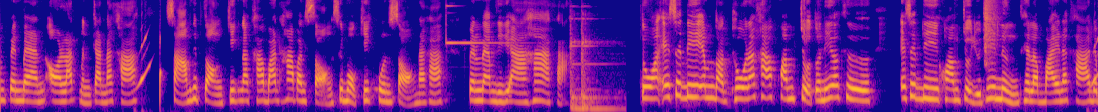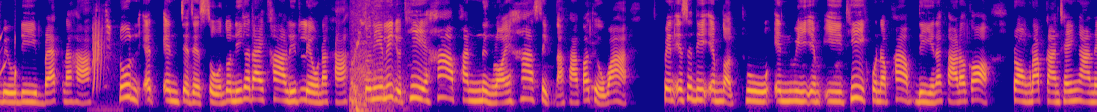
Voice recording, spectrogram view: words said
มเป็นแบรนด์ Aorus เหมือนกันนะคะ 32 g b นะคะบัส5,200 16 g b คูณ 2 นะคะ เป็นแรม DDR5 ค่ะ ตัว SSD M.2 นะคะ ความจุตัวนี้ก็คือ SSD ความจุอยู่ที่1เทราไบต์นะคะ WD Black นะคะ รุ่น SN770 ตัวนี้ก็ได้ค่าลิตรเร็วนะคะ ตัวนี้ลิตรอยู่ที่ 5,150 นะคะ ก็ถือว่าเป็น SSD M.2 NVMe ที่คุณภาพดีนะคะ แล้วก็รองรับการใช้งานใน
